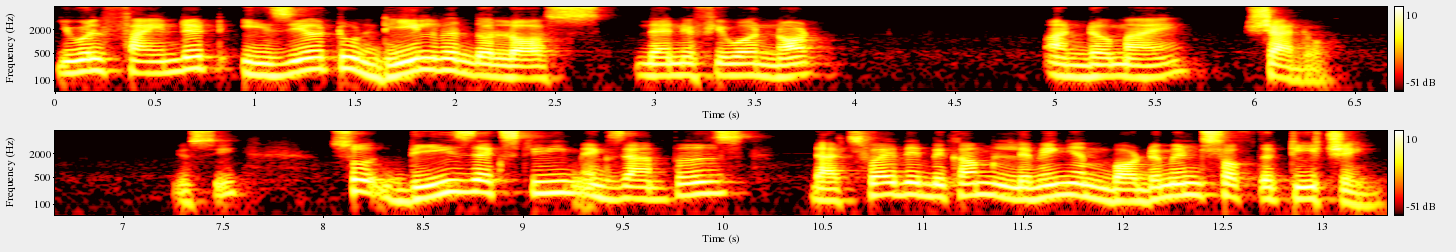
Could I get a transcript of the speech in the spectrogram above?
you will find it easier to deal with the loss than if you were not under my shadow. You see? So these extreme examples, that's why they become living embodiments of the teaching.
